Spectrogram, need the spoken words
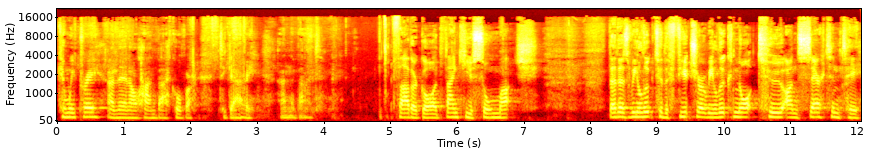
Can we pray? And then I'll hand back over to Gary and the band. Father God, thank you so much that as we look to the future, we look not to uncertainty,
